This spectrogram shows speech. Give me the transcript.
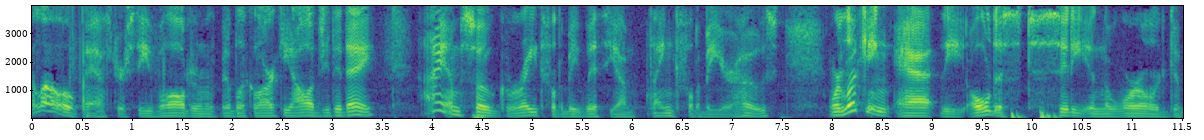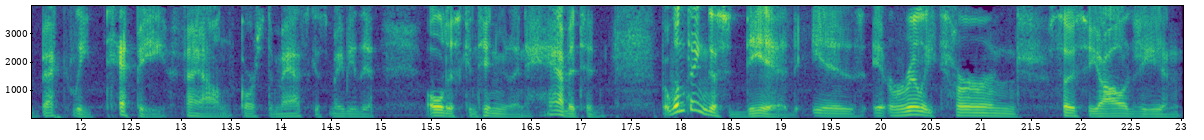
Hello, Pastor Steve Waldron with Biblical Archaeology today. I am so grateful to be with you. I'm thankful to be your host. We're looking at the oldest city in the world, Göbekli Tepe, found. Of course, Damascus may be the oldest continually inhabited. But one thing this did is it really turned sociology and,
